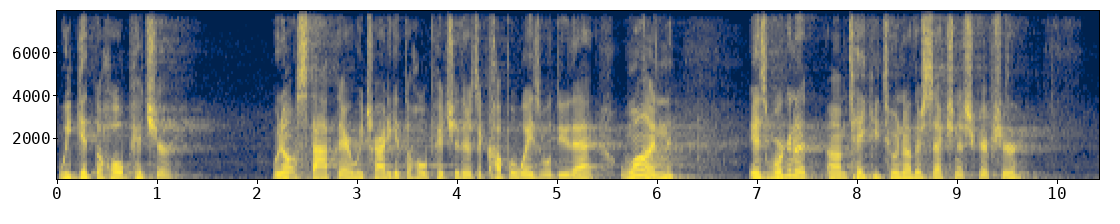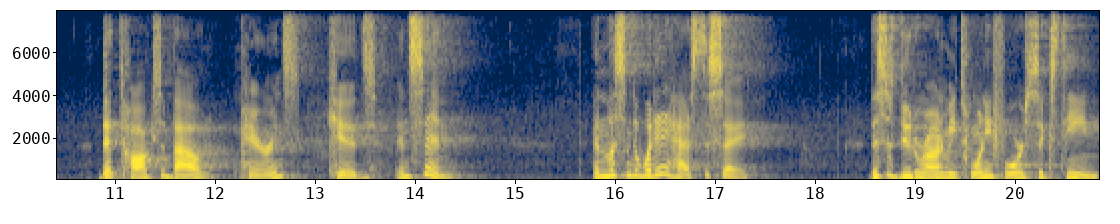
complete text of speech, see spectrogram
we get the whole picture. We don't stop there. We try to get the whole picture. There's a couple ways we'll do that. One, is we're going to um, take you to another section of scripture that talks about parents, kids, and sin. And listen to what it has to say. This is Deuteronomy 24 16.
